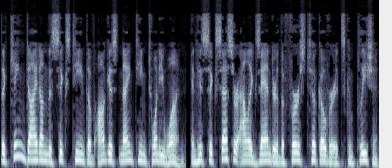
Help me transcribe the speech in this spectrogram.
The king died on 16 August 1921, and his successor Alexander I took over its completion.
